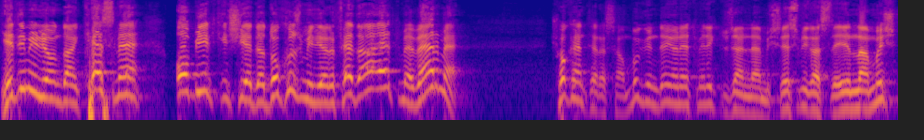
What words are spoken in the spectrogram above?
7 milyondan kesme O bir kişiye de 9 milyarı feda etme, verme. Çok enteresan. Bugün de yönetmelik düzenlenmiş, resmi gazete yayınlanmış.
